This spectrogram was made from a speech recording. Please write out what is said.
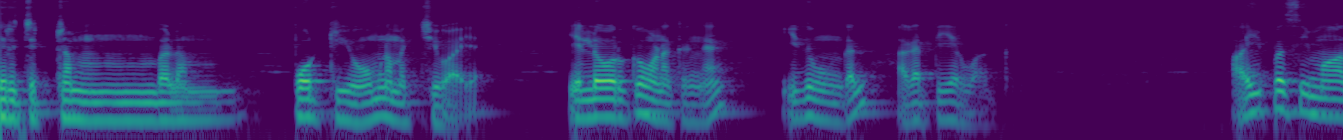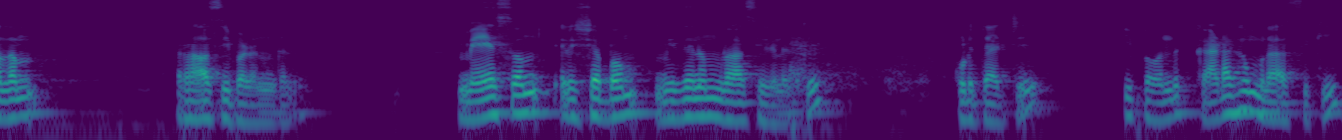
திருச்சிற்றம்பலம். போற்றியோம் நமச்சிவாய. எல்லோருக்கும் வணக்கங்க. இது உங்கள் அகத்தியர் வாக்கு. ஐப்பசி மாதம் ராசி பலன்கள். மேசம் ரிஷபம் மிதுனம் ராசிகளுக்கு கொடுத்தாச்சு. இப்போ வந்து கடகம் ராசிக்கு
